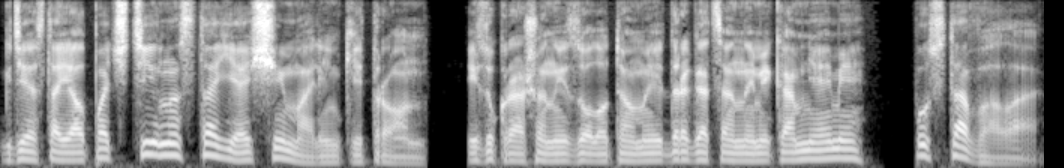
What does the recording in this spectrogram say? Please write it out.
где стоял почти настоящий маленький трон, изукрашенный золотом и драгоценными камнями, пустовало.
